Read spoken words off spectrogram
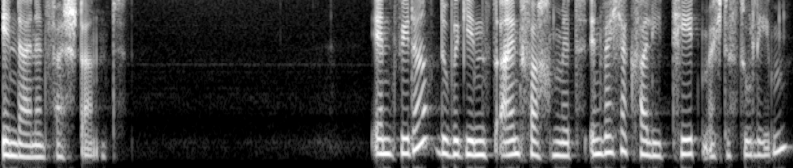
in deinen Verstand. Entweder du beginnst einfach mit, in welcher Qualität möchtest du leben?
